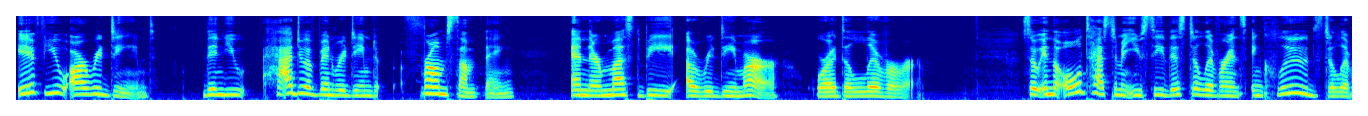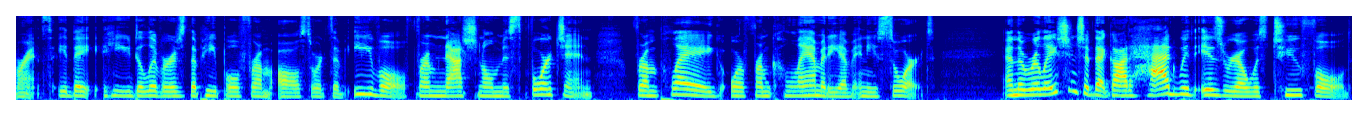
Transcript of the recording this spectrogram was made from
If you are redeemed, then you had to have been redeemed from something, and there must be a redeemer or a deliverer. So in the Old Testament, you see this deliverance includes deliverance. They, he delivers the people from all sorts of evil, from national misfortune, from plague, or from calamity of any sort. And the relationship that God had with Israel was twofold.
